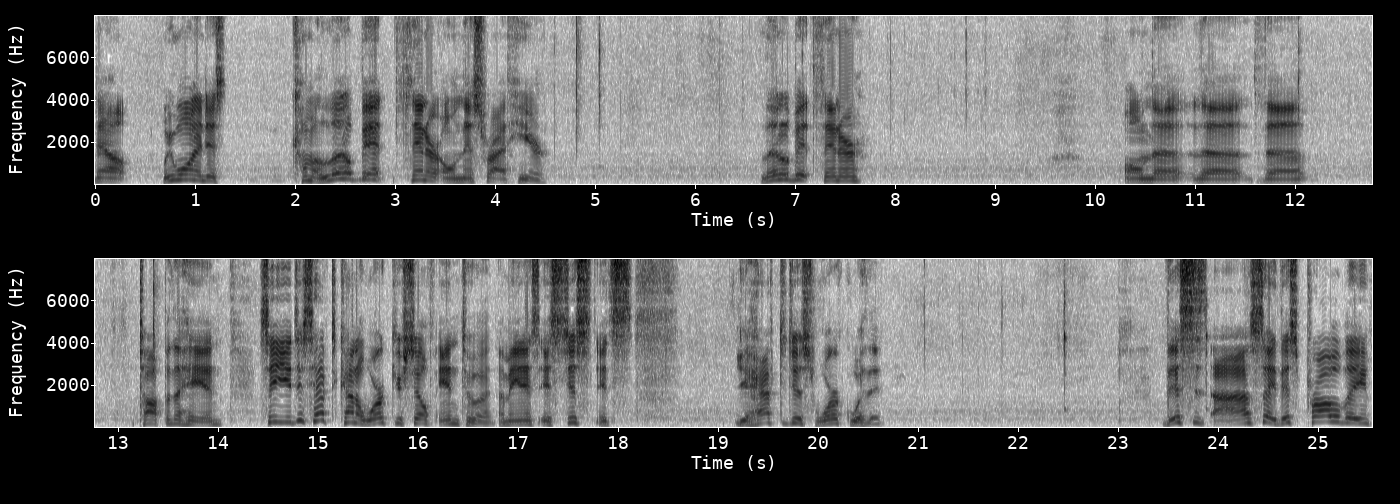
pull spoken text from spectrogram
Now, we want to just come a little bit thinner on this right here. A little bit thinner on the the the top of the head. See, you just have to kind of work yourself into it. I mean, it's, it's just, it's, you have to just work with it. This is, I'll say, this probably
